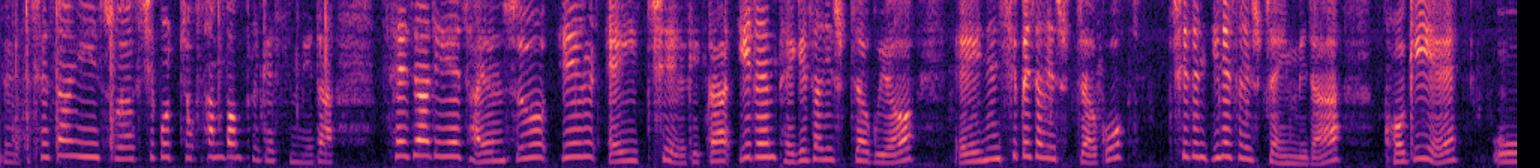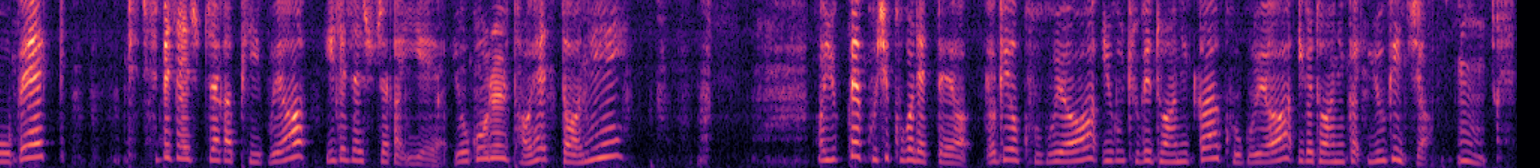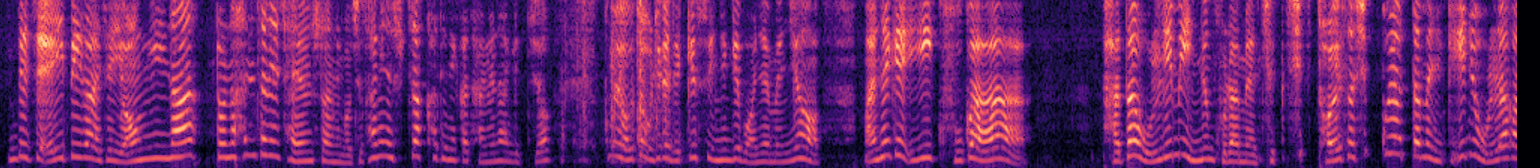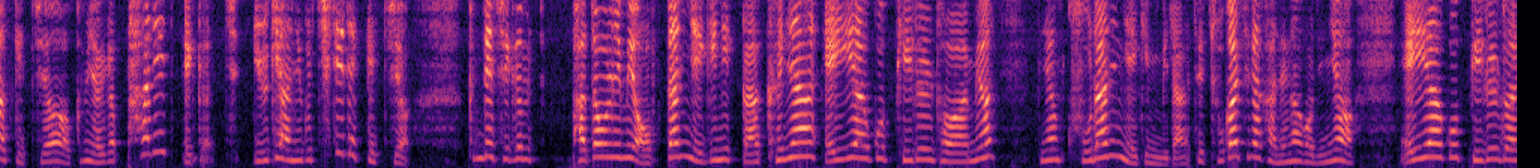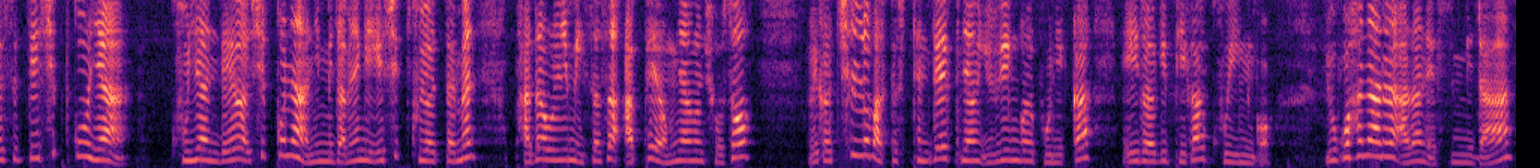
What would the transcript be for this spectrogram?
네, 최상위 수학 15쪽 3번 풀겠습니다. 세 자리의 자연수 1A7, 그러니까 1은 100의 자리 숫자고요. A는 10의 자리 숫자고 7은 1의 자리 숫자입니다. 거기에 500, 10의 자리 숫자가 B고요. 1의 자리 숫자가 2예요. 요거를 더했더니 어, 699가 됐대요. 여기가 9고요. 이거 두 개 더하니까 9고요. 이거 더하니까 6이죠. 음. 근데 이제 AB가 이제 0이나 또는 한 자리 자연수라는 거죠. 상위는 숫자 카드니까 당연하겠죠. 그럼 여기서 우리가 느낄 수 있는 게 뭐냐면요. 만약에 이 9가 바다 올림이 있는 구라면 즉 10 더해서 19였다면 이렇게 1이 올라갔겠죠. 그럼 여기가 8이 그러니까 6이 아니고 7이 됐겠죠. 근데 지금 바다 올림이 없다는 얘기니까 그냥 A하고 B를 더하면 그냥 9라는 얘기입니다. 이제 두 가지가 가능하거든요. A하고 B를 더했을 때 19냐, 9냐인데요. 19는 아닙니다. 만약에 이게 19였다면 바다 올림이 있어서 앞에 영향을 줘서 여기가 7로 바뀌었을 텐데 그냥 6인 걸 보니까 A 더하기 B가 9인 거. 요거 하나를 알아냈습니다.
